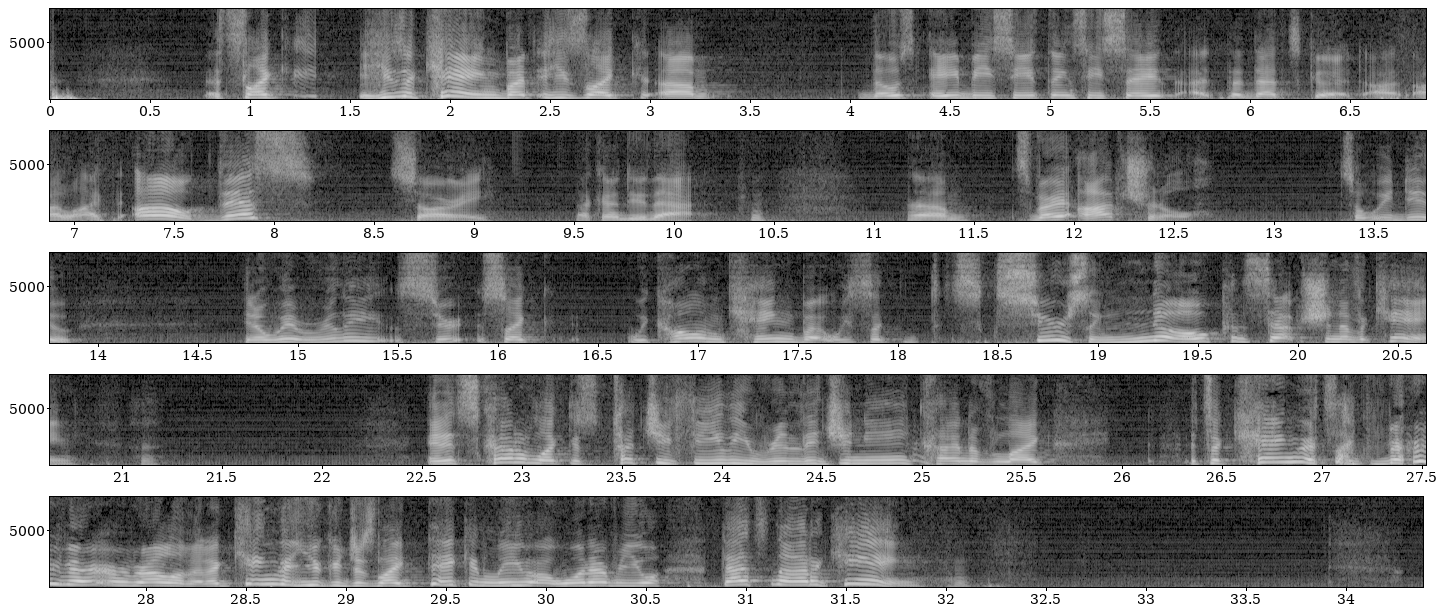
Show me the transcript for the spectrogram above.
it's like he's a king, but he's like um, those ABC things he say. Uh, that's good. I, I like. That. Oh, this. Sorry, not going to do that. um, it's very optional. That's what we do. You know, we're really, ser- it's like we call him king, but it's like seriously no conception of a king. And it's kind of like this touchy feely, religiony kind of like, it's a king that's like very, very irrelevant. A king that you could just like take and leave whenever you want. That's not a king.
